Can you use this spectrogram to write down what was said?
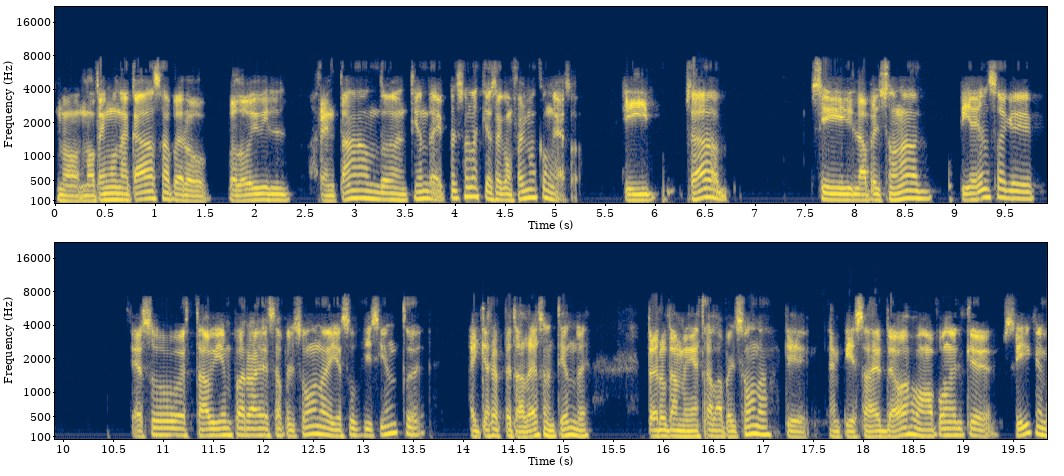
no, no tengo una casa, pero puedo vivir rentando, ¿entiendes? Hay personas que se conforman con eso. Y, o sea, si la persona piensa que eso está bien para esa persona y es suficiente, hay que respetar eso, ¿entiendes? Pero también está la persona que empieza desde abajo, vamos a poner que sí, que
